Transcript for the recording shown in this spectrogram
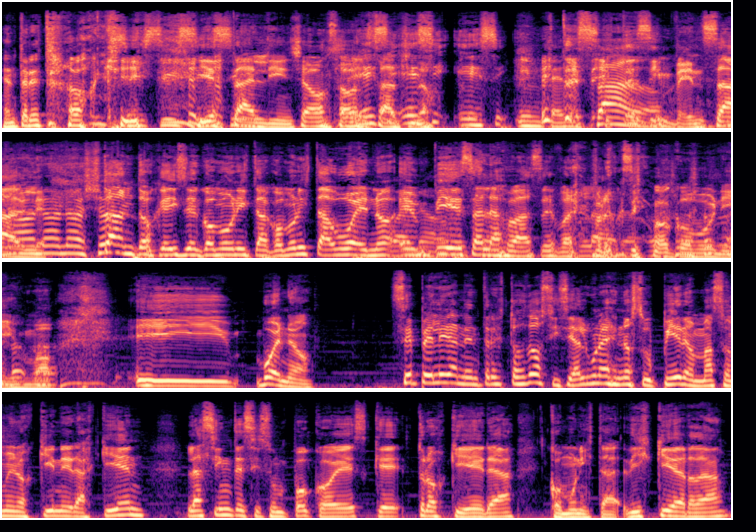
entre Trotsky Sí, sí, sí, y. Stalin, ya vamos Es, avanzando. es, es es, esto es impensable. No, no, no, yo- Tantos que dicen comunista, comunista bueno, Bueno, empiezan las bases para claro. el próximo comunismo. Y bueno, se pelean entre estos dos y si alguna vez no supieron más o menos quién era quién, la síntesis un poco es que Trotsky era comunista de izquierda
